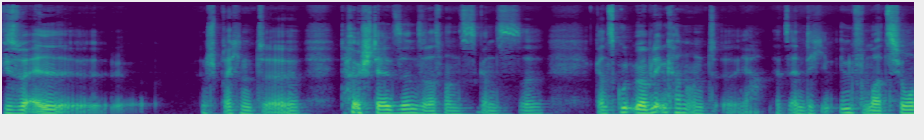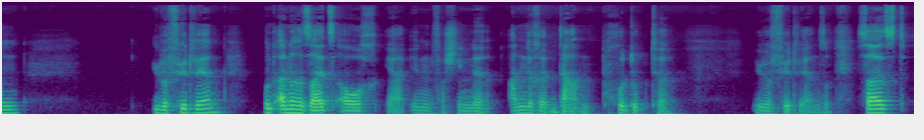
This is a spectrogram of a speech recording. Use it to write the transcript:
visuell äh, entsprechend äh, dargestellt sind, sodass man es ganz, äh, ganz gut überblicken kann und äh, ja, letztendlich in Informationen überführt werden und andererseits auch ja, in verschiedene andere Datenprodukte überführt werden. So. Das heißt,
